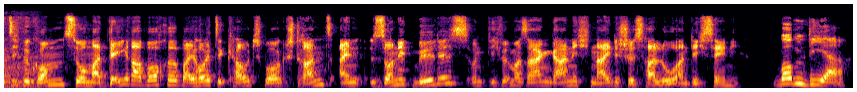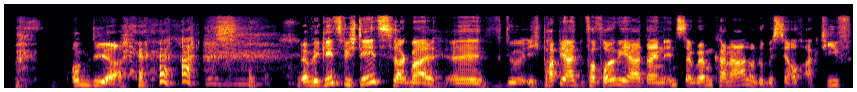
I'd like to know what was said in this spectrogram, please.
Herzlich willkommen zur Madeira-Woche bei heute Couchwalk Strand. Ein sonnig mildes und ich würde mal sagen gar nicht neidisches Hallo an dich, Saini. Bom dia. Bom dia. Ja, wie geht's? Wie steht's? Sag mal. Äh, du, ich hab ja, verfolge ja deinen Instagram-Kanal und du bist ja auch aktiv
